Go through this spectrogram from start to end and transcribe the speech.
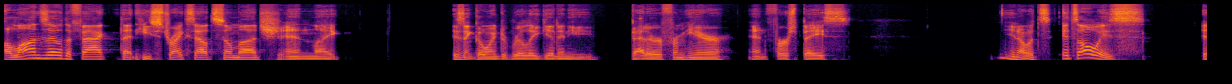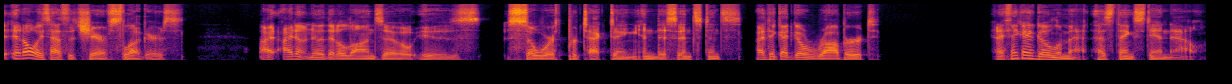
Alonso, the fact that he strikes out so much and like isn't going to really get any better from here and first base. You know, it's it's always it, it always has its share of sluggers. I, I don't know that Alonso is so worth protecting in this instance. I think I'd go Robert, and I think I'd go Lamet as things stand now.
